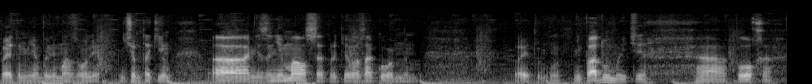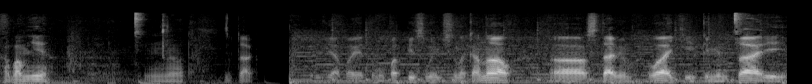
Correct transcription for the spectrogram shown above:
Поэтому у меня были мозоли. Ничем таким а, не занимался противозаконным. Поэтому не подумайте а, плохо обо мне. Вот. Так. Друзья, поэтому подписываемся на канал, ставим лайки, комментарии.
